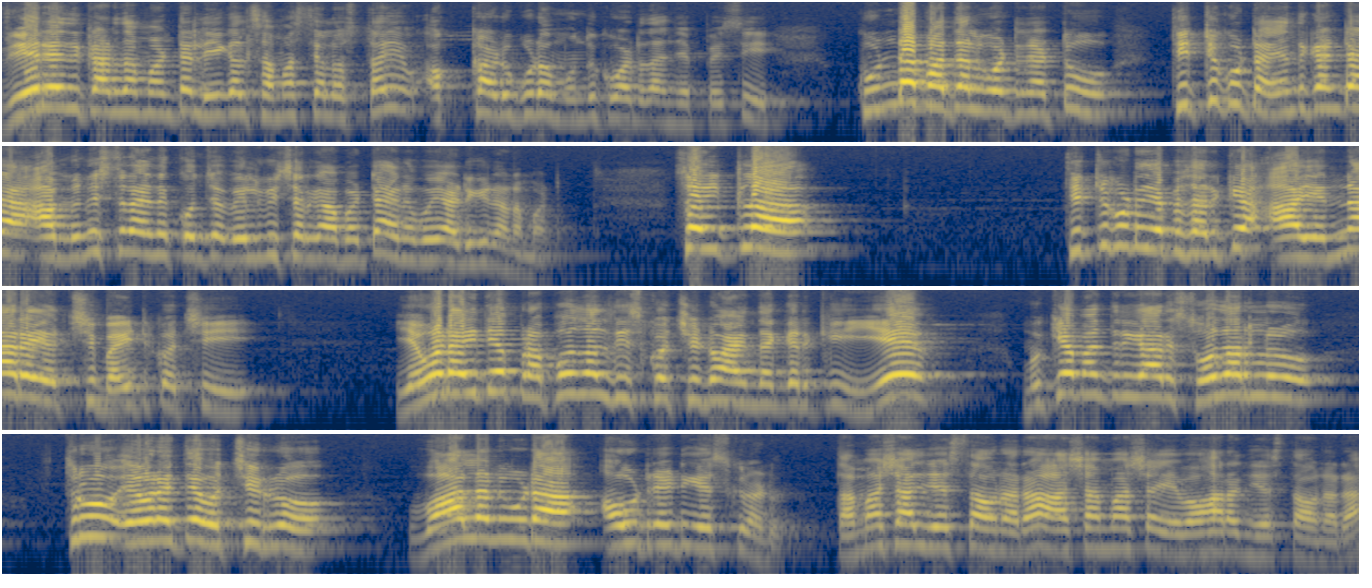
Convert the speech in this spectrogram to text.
వేరేది కడదామంటే లీగల్ సమస్యలు వస్తాయి ఒక్క అడుగు కూడా ముందుకు పడదని చెప్పేసి కుండ బద్దలు కొట్టినట్టు తిట్టుకుంటా. ఎందుకంటే ఆ మినిస్టర్ ఆయన కొంచెం వెలివిషర్ కాబట్టి ఆయన పోయి అడిగిన అనమాట సో ఇట్లా తిట్టుకుంటూ చెప్పేసరికి ఆ ఎన్ఆర్ఐ వచ్చి బయటకు వచ్చి ఎవడైతే ప్రపోజల్ తీసుకొచ్చిండో ఆయన దగ్గరికి ఏ ముఖ్యమంత్రి గారి సోదరులు త్రూ ఎవరైతే వచ్చిర్రో వాళ్ళను కూడా అవుట్ రేట్ వేసుకున్నాడు. తమాషాలు చేస్తూ ఉన్నారా? ఆషామాషా వ్యవహారం చేస్తూ ఉన్నారా?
